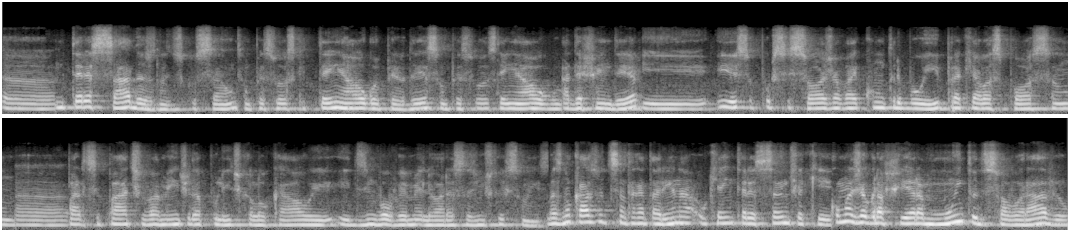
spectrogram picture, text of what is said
uh, interessadas na discussão, são pessoas que têm algo a perder, são pessoas que têm algo a defender e, e isso por si só já vai contribuir para que elas possam uh, participar ativamente da política local e, e desenvolver melhor essas instituições. Mas no caso de Santa Catarina, o que que é interessante é que, como a geografia era muito desfavorável,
